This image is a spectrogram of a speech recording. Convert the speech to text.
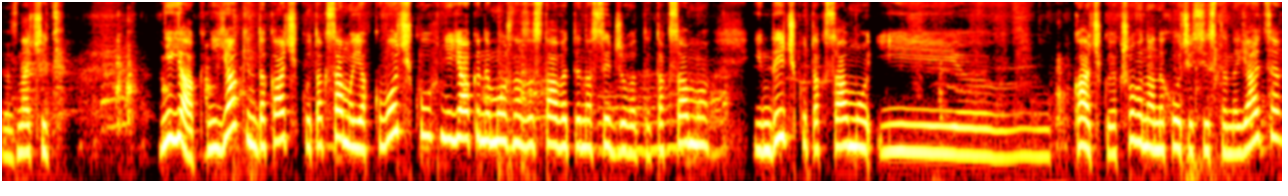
Значить, Ніяк, ніяк індикачку, так само як квочку ніяк не можна заставити насиджувати, так само індичку, так само і е, качку. Якщо вона не хоче сісти на яйця,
